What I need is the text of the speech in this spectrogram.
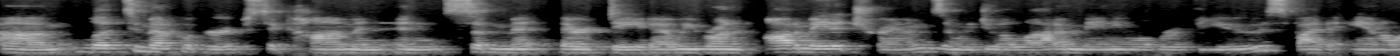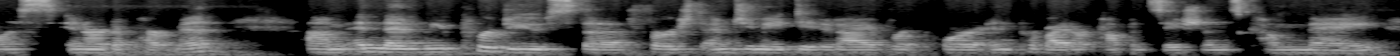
um, look to medical groups to come and, and, submit their data. We run automated trims and we do a lot of manual reviews by the analysts in our department. Um, and then we produce the first MGMA data dive report and provider compensations come May.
